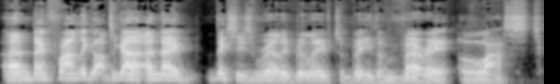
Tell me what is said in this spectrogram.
and they finally got together, and they this is really believed to be the very last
